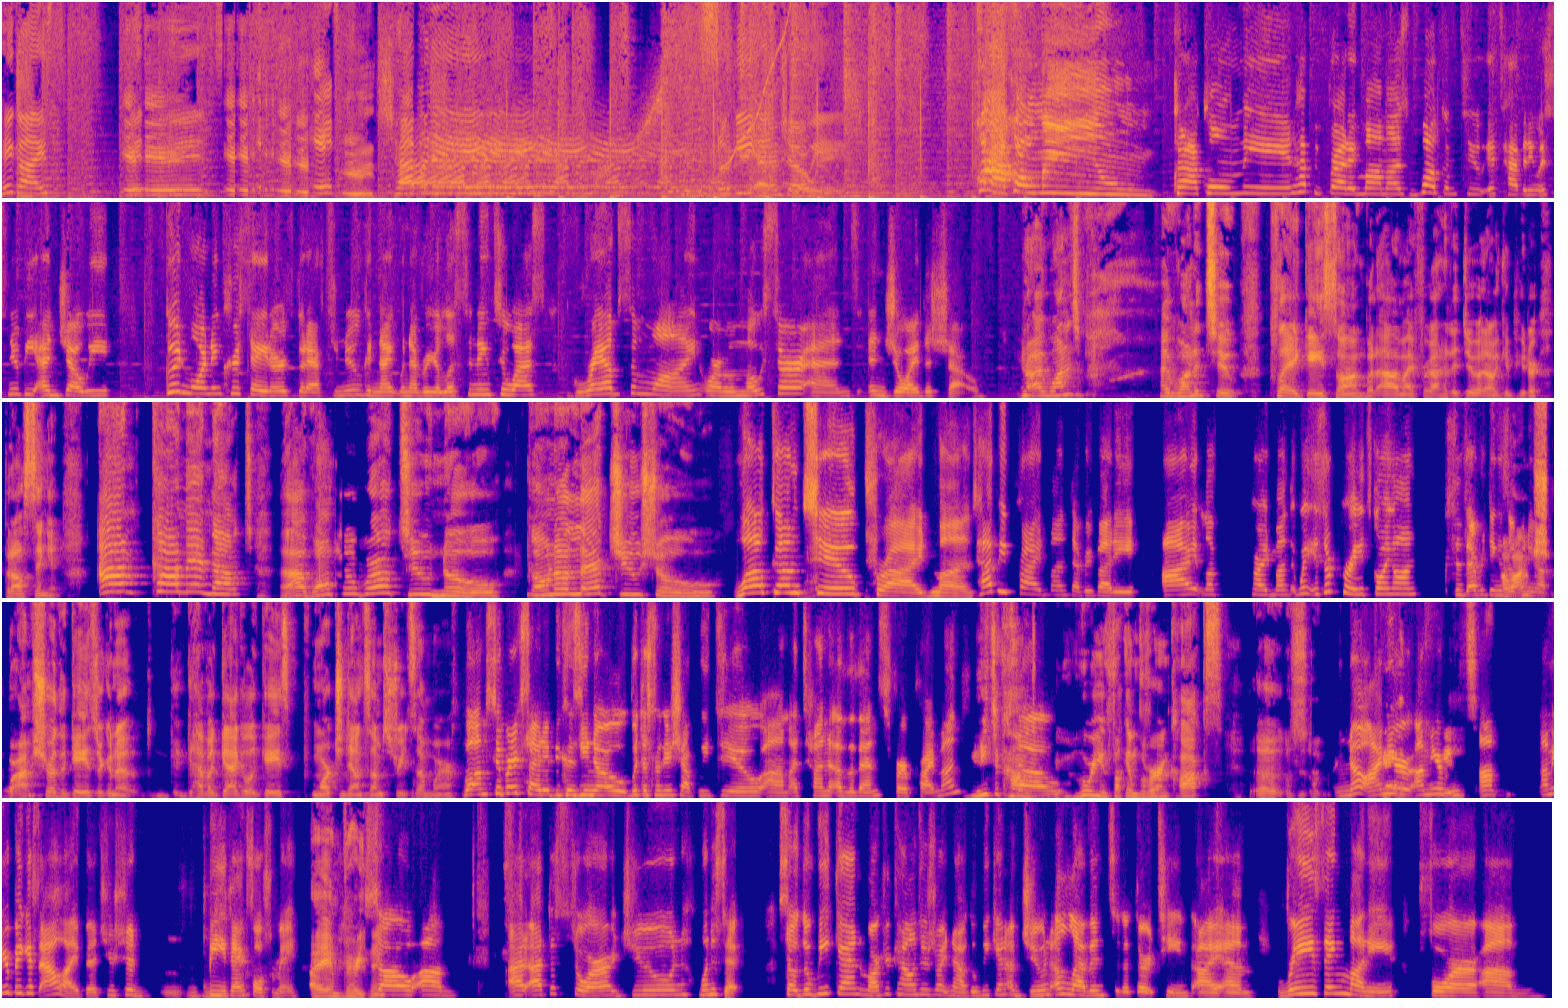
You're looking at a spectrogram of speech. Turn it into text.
Hey guys, it is It's happening with Snooki and Joey. Crackle me! Crackle mean. Happy Friday, mamas. Welcome to It's Happening with Snooki and Joey. Good morning, Crusaders. Good afternoon, good night, whenever you're listening to us. Grab some wine or a mimosa and enjoy the show. You know, I wanted to. I wanted to play a gay song, but um, I forgot how to do it on a computer. But I'll sing it. I'm coming out. I want the world to know. Gonna let you show. Welcome to Pride Month. Happy Pride Month, everybody. I love Pride Month. Wait, is there parades going on? Since everything is Oh, I'm opening up. sure. I'm sure the gays are gonna have a gaggle of gays marching down some street somewhere. Well, I'm super excited because you know, with the Snooki Shop, we do um, a ton of events for Pride Month. You need to calm. So- Who are you, fucking Laverne Cox? Uh, No, I'm your, I'm your, um, I'm your biggest ally, bitch. You should be thankful for me. I am very thankful. So, um, at, at the store, June, when is it? So the weekend, mark your calendars right now. The weekend of June 11th to the 13th, I am raising money for, um,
